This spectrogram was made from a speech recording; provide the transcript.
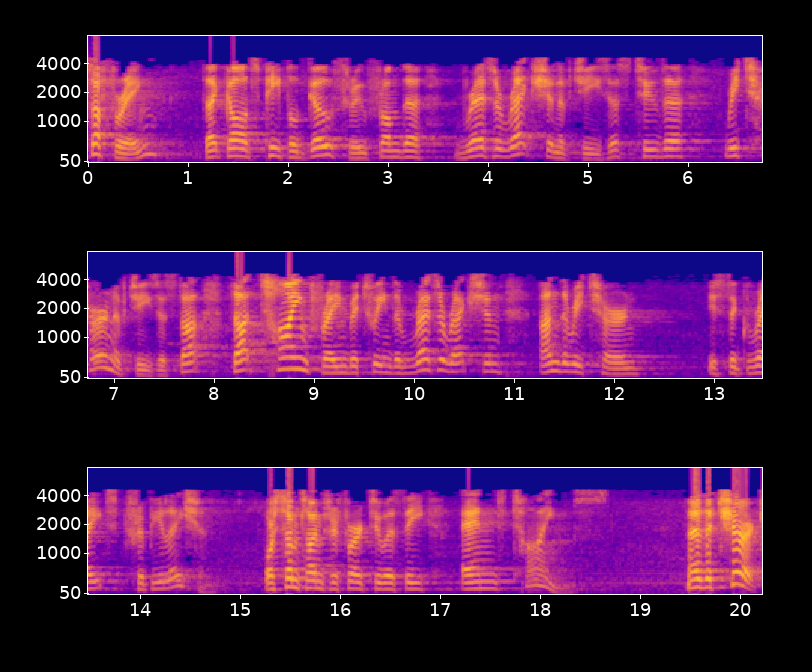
suffering that God's people go through from the resurrection of Jesus to the return of Jesus. That, that time frame between the resurrection and the return is the Great Tribulation, or sometimes referred to as the end times. Now, the church,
